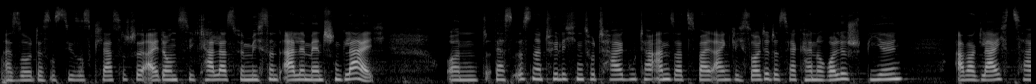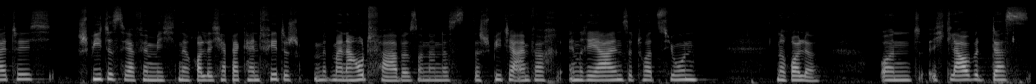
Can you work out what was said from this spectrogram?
Also das ist dieses klassische I don't see colors, für mich sind alle Menschen gleich. Und das ist natürlich ein total guter Ansatz, weil eigentlich sollte das ja keine Rolle spielen, aber gleichzeitig spielt es ja für mich eine Rolle. Ich habe ja keinen Fetisch mit meiner Hautfarbe, sondern das, das spielt ja einfach in realen Situationen eine Rolle. Und ich glaube, dass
